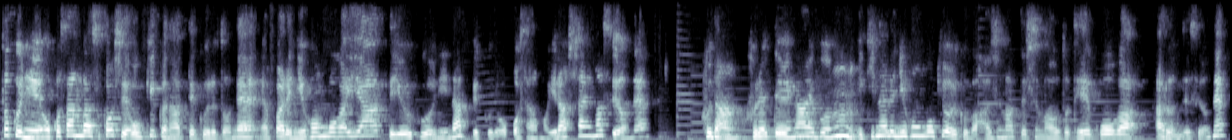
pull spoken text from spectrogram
特にお子さんが少し大きくなってくるとね、やっぱり日本語が嫌っていう風になってくるお子さんもいらっしゃいますよね。普段触れていない分、いきなり日本語教育が始まってしまうと抵抗があるんですよね。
